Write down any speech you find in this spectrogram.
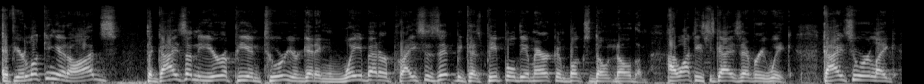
if you're looking at odds, the guys on the European tour, you're getting way better prices it because people, the American books, don't know them. I watch these guys every week. Guys who are like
